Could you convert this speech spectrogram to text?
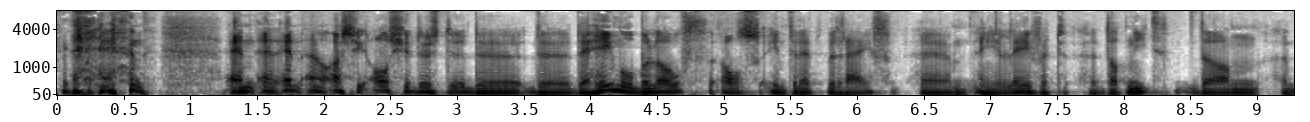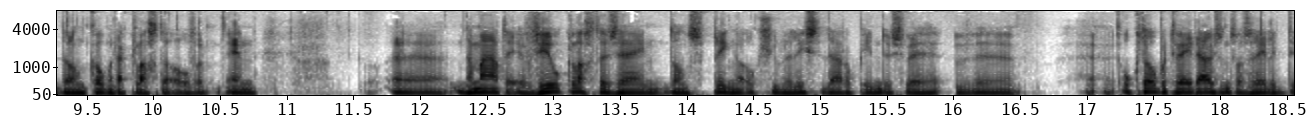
we. en, en, en, en, als, je, als je dus de, de, de, de hemel belooft als internetbedrijf uh, en je levert dat niet, dan, dan komen daar klachten over. En naarmate er veel klachten zijn, dan springen ook journalisten daarop in. Dus we, we oktober 2000 was redelijk,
